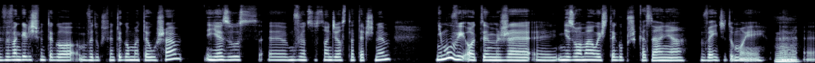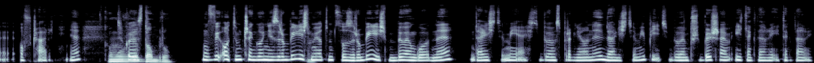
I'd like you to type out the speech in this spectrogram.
y, w Ewangelii Świętego, według Świętego Mateusza, Jezus, y, mówiąc o sądzie ostatecznym, nie mówi o tym, że y, nie złamałeś tego przykazania, wejdź do mojej mm. owczarni. Nie? Tylko mówi jest, o dobru. Mówi o tym, czego nie zrobiliśmy i o tym, co zrobiliśmy. Byłem głodny, daliście mi jeść. Byłem spragniony, daliście mi pić. Byłem przybyszem i tak dalej, i tak dalej.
